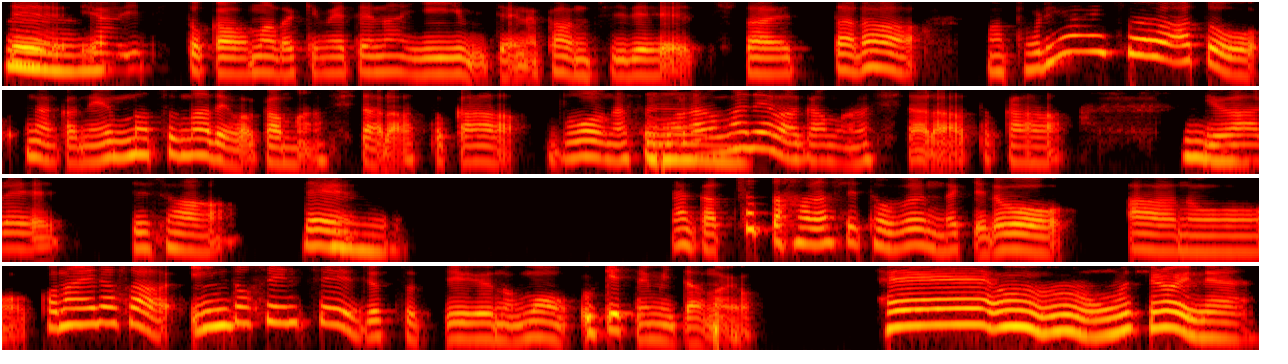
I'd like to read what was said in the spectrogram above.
で、うん。いやいつとかはまだ決めてない？みたいな感じで伝えたら、まあ、とりあえずあとなんか年末までは我慢したらとかボーナスもらうまでは我慢したらとか言われてさ、で、うん。なんかちょっと話飛ぶんだけどあのこの間さインド先生術っていうのも受けてみたのよ。へえ、うんうん、面白いね。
